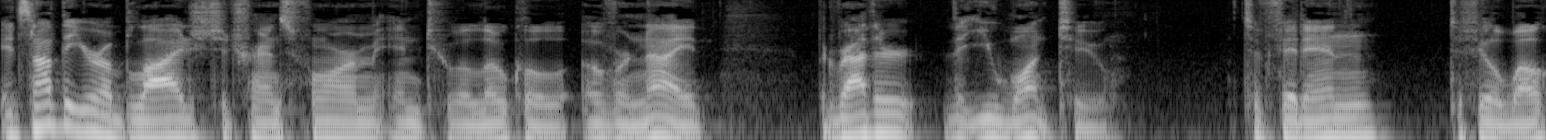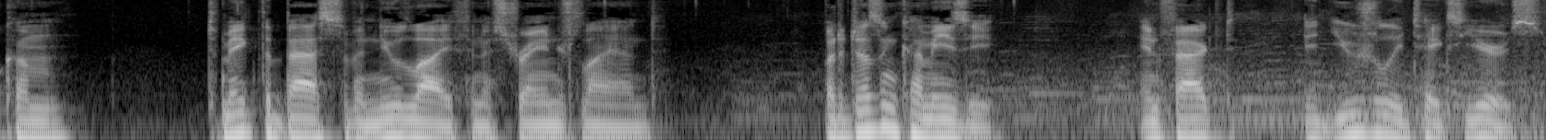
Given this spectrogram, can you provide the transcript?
It's not that you're obliged to transform into a local overnight, but rather that you want to, to fit in, to feel welcome, to make the best of a new life in a strange land. But it doesn't come easy. In fact, it usually takes years.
